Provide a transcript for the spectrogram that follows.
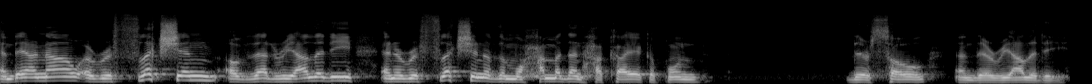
and they are now a reflection of that reality and a reflection of the Muhammadan haqqaiq upon their soul and their reality.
